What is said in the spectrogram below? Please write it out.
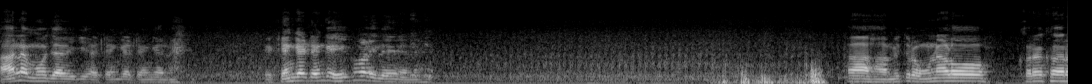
હા ને મોજ આવી ગઈ ટેંગે ટેંગે ને એ ટેંગે ટેંગે શીખવાડી દે એને. હા હા, મિત્રો, ઉનાળો ખરેખર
